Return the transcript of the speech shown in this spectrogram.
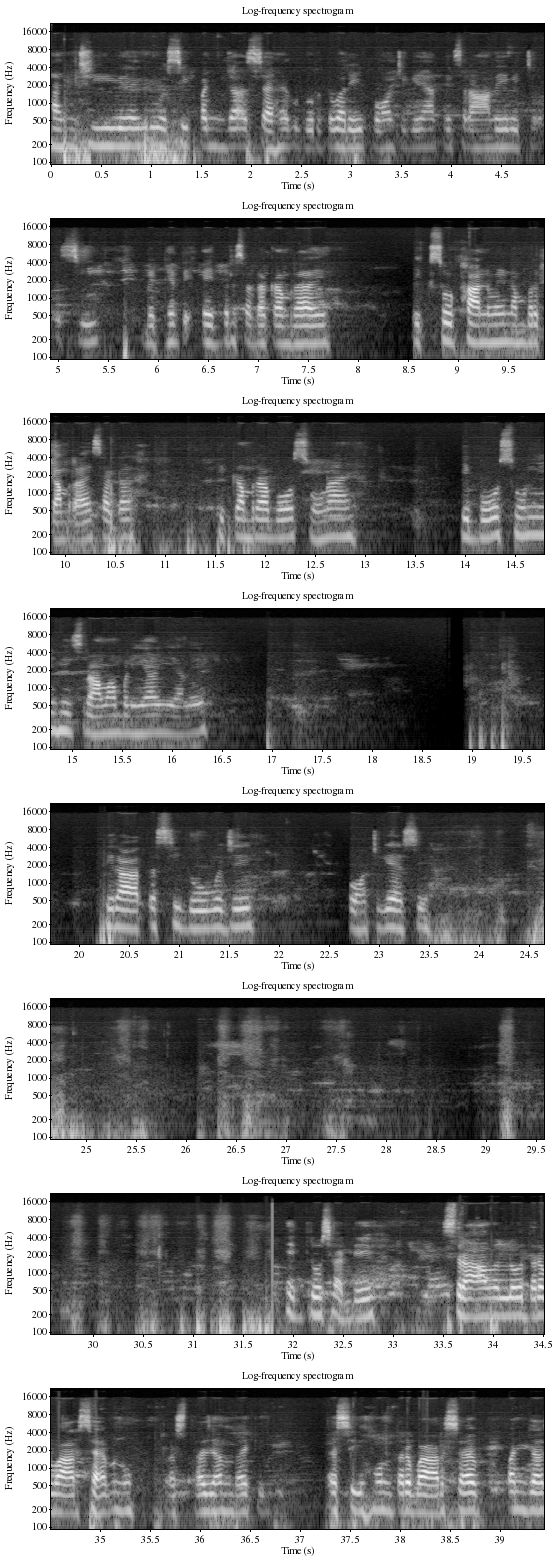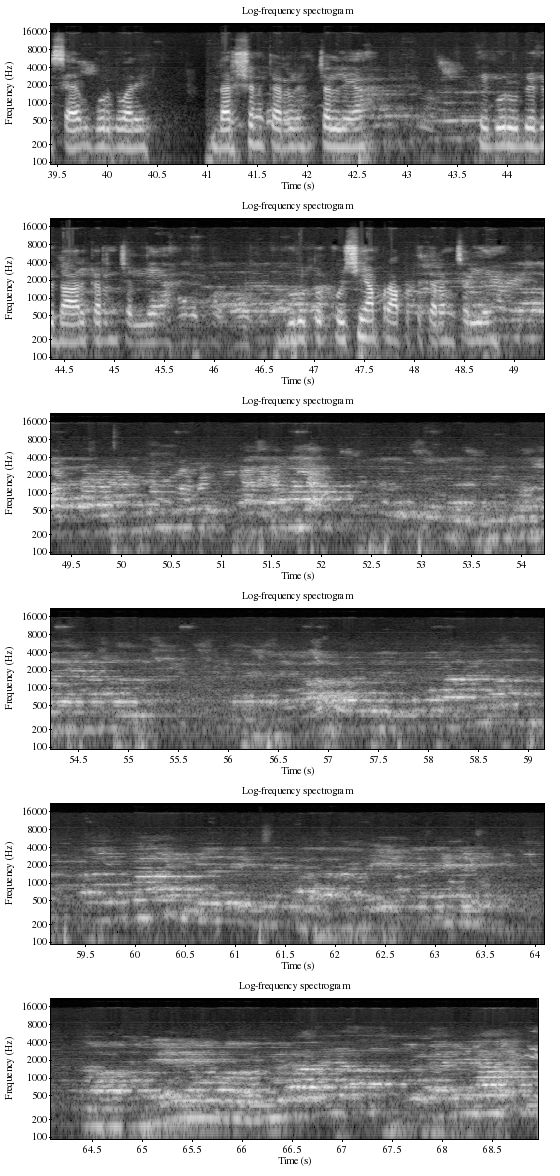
ਹਾਂਜੀ, ਵਾਹਿਗੁਰੂ, ਅਸੀਂ ਪੰਜਾ ਸਾਹਿਬ ਗੁਰਦੁਆਰੇ ਪਹੁੰਚ ਗਏ ਹਾਂ ਤੇ ਸਰਾਂ ਦੇ ਵਿੱਚ ਅਸੀਂ ਬੈਠੇ ਤੇ ਇੱਧਰ ਸਾਡਾ ਕਮਰਾ ਹੈ 198 ਨੰਬਰ ਕਮਰਾ ਹੈ ਸਾਡਾ। ਇਹ ਕਮਰਾ ਬਹੁਤ ਸੋਹਣਾ ਹੈ ਤੇ ਬਹੁਤ ਸੋਹਣੀਆਂ ਹੀ ਸਰਾਵਾਂ ਬਣੀਆਂ ਹੋਈਆਂ ਨੇ। ਤੇ ਰਾਤ ਅਸੀਂ 2 ਵਜੇ ਪਹੁੰਚ ਗਏ ਅਸੀਂ। ਇੱਧਰੋਂ ਸਾਡੇ ਸਰਾਂ ਵੱਲੋਂ ਦਰਬਾਰ ਸਾਹਿਬ ਨੂੰ ਰਸਤਾ ਜਾਂਦਾ ਕਿ ਅਸੀਂ ਹੁਣ ਦਰਬਾਰ ਸਾਹਿਬ, ਪੰਜਾ ਸਾਹਿਬ ਗੁਰਦੁਆਰੇ ਦਰਸ਼ਨ ਕਰਨ ਚੱਲੇ ਹਾਂ ਤੇ ਗੁਰੂ ਦੇ ਦੀਦਾਰ ਕਰਨ ਚੱਲੇ ਹਾਂ। ਗੁਰੂ ਤੋਂ ਖੁਸ਼ੀਆਂ ਪ੍ਰਾਪਤ ਕਰਨ ਚੱਲੇ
